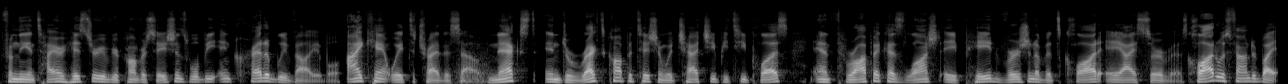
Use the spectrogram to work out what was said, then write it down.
from the entire history of your conversations will be incredibly valuable. I can't wait to try this out. Next, in direct competition with ChatGPT Plus, Anthropic has launched a paid version of its Claude AI service. Claude was founded by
